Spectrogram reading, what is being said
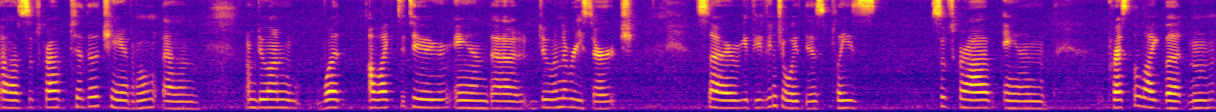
uh, subscribe to the channel. Um, I'm doing what I like to do and uh, doing the research. So if you've enjoyed this, please subscribe and press the like button,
